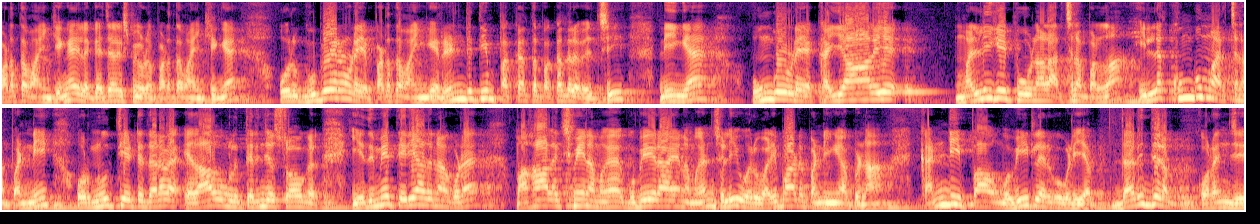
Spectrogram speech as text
படத்தை வாங்கிக்கோங்க இல்லை கஜலட்சுமியோட படத்தை வாங்கிக்கோங்க ஒரு குபேரனுடைய படத்தை வாங்கிக்க ரெண்டுத்தையும் பக்கத்து பக்கத்தில் வச்சு நீங்கள் உங்களுடைய கையாலேயே மல்லிகை பூவினால் அர்ச்சனை பண்ணலாம். இல்லை குங்குமம் அர்ச்சனை பண்ணி ஒரு நூற்றி எட்டு தடவை ஏதாவது உங்களுக்கு தெரிஞ்ச ஸ்லோகங்கள். எதுவுமே தெரியாதுன்னா கூட மகாலட்சுமி நமக குபேராய நமகன்னு சொல்லி ஒரு வழிபாடு பண்ணீங்க அப்படின்னா கண்டிப்பாக உங்கள் வீட்டில் இருக்கக்கூடிய தரித்திரம் குறைஞ்சு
